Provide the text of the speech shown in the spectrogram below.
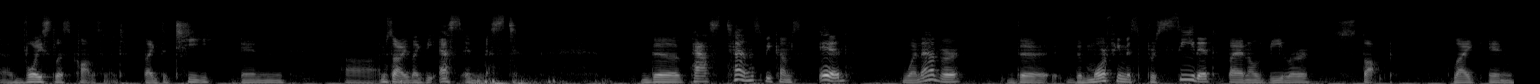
a voiceless consonant, like the T in, uh, I'm sorry, like the S in mist. The past tense becomes id whenever the, the morpheme is preceded by an alveolar stop, like in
